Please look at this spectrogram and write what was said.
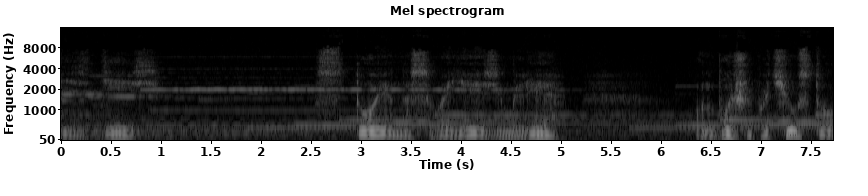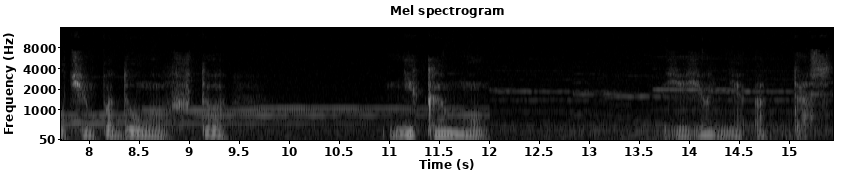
И здесь, стоя на своей земле, больше почувствовал, чем подумал, что никому ее не отдаст.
